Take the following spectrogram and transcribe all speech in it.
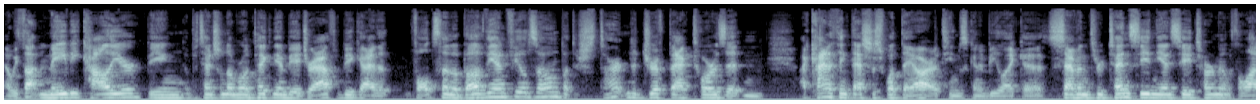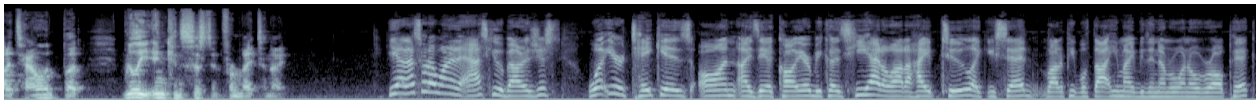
And we thought maybe Collier, being a potential number one pick in the NBA draft, would be a guy that vaults them above the Enfield zone, but they're starting to drift back towards it. And I kind of think that's just what they are. A team's going to be like a seven through 10 seed in the NCAA tournament with a lot of talent, but really inconsistent from night to night. Yeah, that's what I wanted to ask you about is just what your take is on Isaiah Collier because he had a lot of hype too. Like you said, a lot of people thought he might be the number one overall pick.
